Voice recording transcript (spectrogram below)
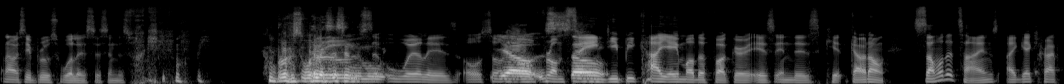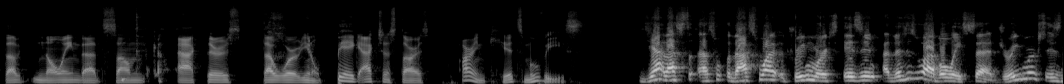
And obviously Bruce Willis is in this fucking movie. Bruce Willis is in the Bruce movie. Willis, also Yo, from saying so- GPKA motherfucker, is in this kid. Cabrón. Some of the times I get cracked up knowing that some actors that were, you know, big action stars are in kids' movies. Yeah, that's that's that's why DreamWorks isn't. uh, This is what I've always said. DreamWorks is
